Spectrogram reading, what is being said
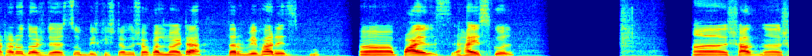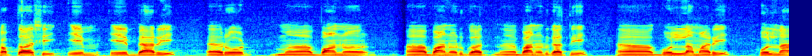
আঠারো দশ দু হাজার চব্বিশ খ্রিস্টাব্দ সকাল নয়টা, তার বেভারেজ পাইলস হাই স্কুল সপ্তাশি এম এ বাড়ি রোড বানর আহ, বানরগাত গোল্লামারি খুলনা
